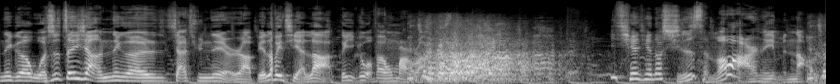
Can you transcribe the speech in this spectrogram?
那个我是真想那个加群的人啊，别浪费钱了，可以给我发红包啊！一天天都寻思什么玩意儿呢？你们脑子？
